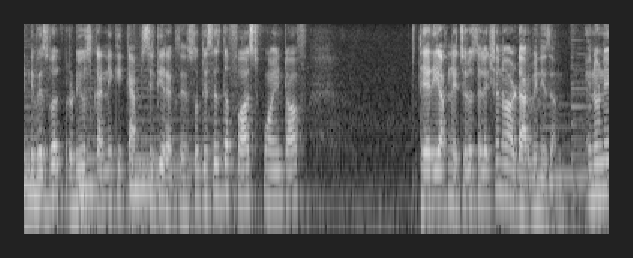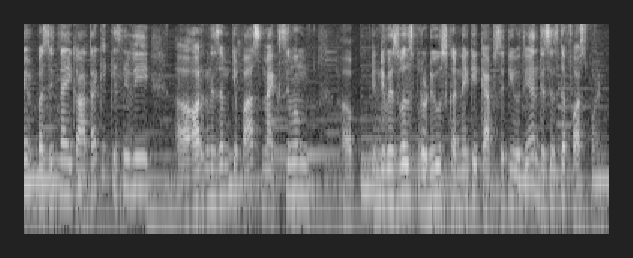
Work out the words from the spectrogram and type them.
इंडिविजुअल प्रोड्यूस करने की कैपेसिटी रखते हैं। So this is the first point of theory of natural selection और डार्विनिज्म इन्होंने बस इतना ही कहा था कि किसी भी ऑर्गेनिज्म के पास मैक्सिमम इंडिविजुअल्स प्रोड्यूस करने की कैपेसिटी होती है and this is the first point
